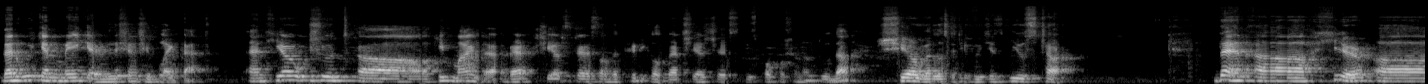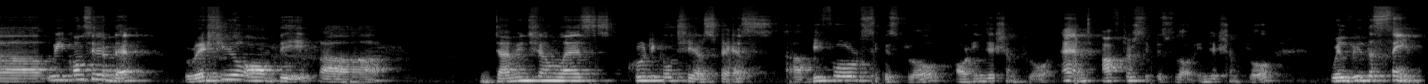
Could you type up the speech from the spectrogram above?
Then we can make a relationship like that. And here we should uh, keep mind that bed shear stress of the critical bed shear stress is proportional to the shear velocity, which is U star. Then uh, here uh, we consider that ratio of the uh, dimensionless critical shear stress uh, before seepage flow or injection flow and after seepage flow injection flow will be the same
